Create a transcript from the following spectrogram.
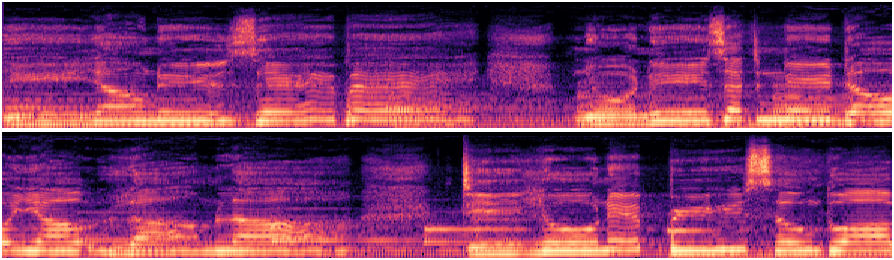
ညီရောင်နေစေပဲမြို့နေစက်တနေတော့ရောက်လာမလားဒီလိုနဲ့ပြီးဆုံးသွား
